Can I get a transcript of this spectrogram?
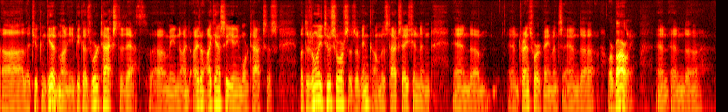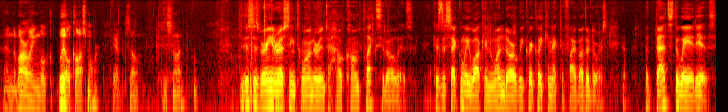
uh, that you can get money because we're taxed to death. Uh, I mean, I, I, don't, I can't see any more taxes, but there's only two sources of income: is taxation and and um, and transfer payments and uh, or borrowing, and and uh, and the borrowing will will cost more. Yep. So it's not. This is very interesting to wander into how complex it all is. Because the second we walk in one door, we quickly connect to five other doors. But that's the way it is.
